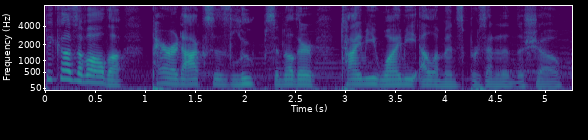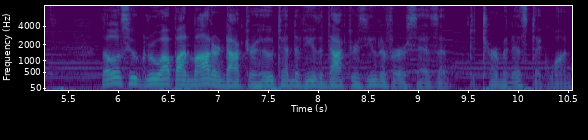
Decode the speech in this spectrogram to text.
Because of all the paradoxes, loops, and other timey-wimey elements presented in the show, those who grew up on modern Doctor Who tend to view the Doctor's universe as a deterministic one.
